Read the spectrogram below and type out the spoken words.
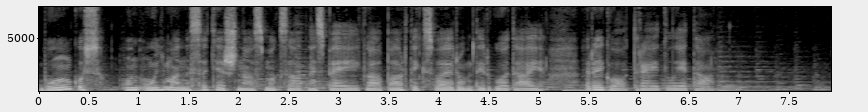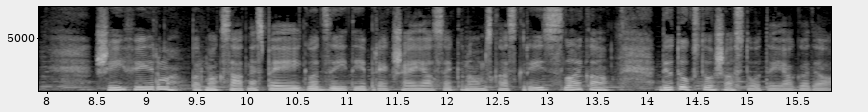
bunkus un Uļmana saķeršanās maksātnespējīgā pārtiks vairumtirgotāja Rego Trade lietā. Šī firma par maksātnespējīgu atzīta iepriekšējās ekonomiskās krīzes laikā 2008. gadā.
